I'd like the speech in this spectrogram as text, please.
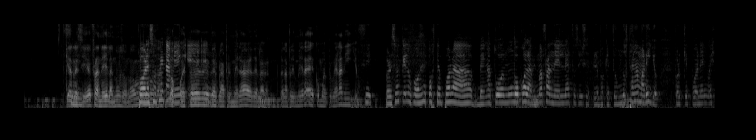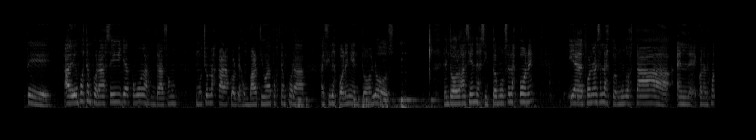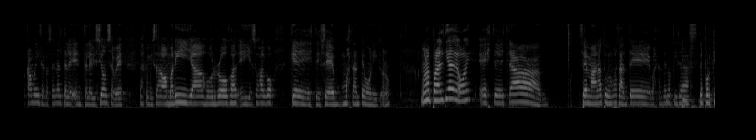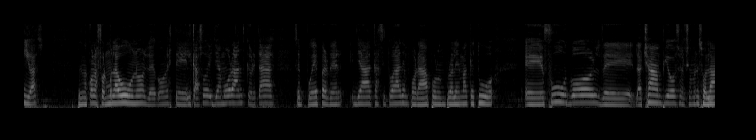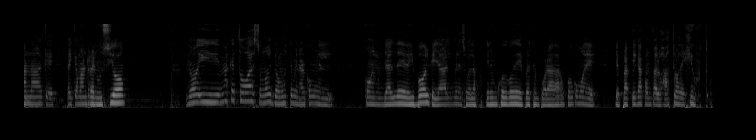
que recibe franela, ¿no? Son los, por eso que también puestos de, la primera, de la, de la primera, como el primer anillo. Sí, por eso es que los juegos de postemporada ven a todo el mundo con la misma franela, entonces dices, pero porque todo el mundo está en amarillo, porque ponen este, hay un postemporada así ya como las entradas son mucho más caras porque es un partido de postemporada. Ahí sí les ponen en todos los en todos los asientos, así todo el mundo se las pone. Y al ponérselas, todo el mundo está con la misma camisa. Entonces en, el en televisión se ve las camisas amarillas o rojas. Y eso es algo que este, se ve bastante bonito, ¿no? Bueno, para el día de hoy, este, esta semana tuvimos bastante, bastante noticias deportivas. Empezando con la Fórmula 1, luego este, el caso de Jamorant, que ahorita se puede perder ya casi toda la temporada por un problema que tuvo. Eh, fútbol, de la Champions, selección venezolana, que Beckerman renunció. ¿no? Y más que todo eso, ¿no? Y vamos a terminar con el, con el Mundial de Béisbol, que ya Venezuela tiene un juego de pretemporada, un juego como de, de práctica contra los Astros de Houston.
